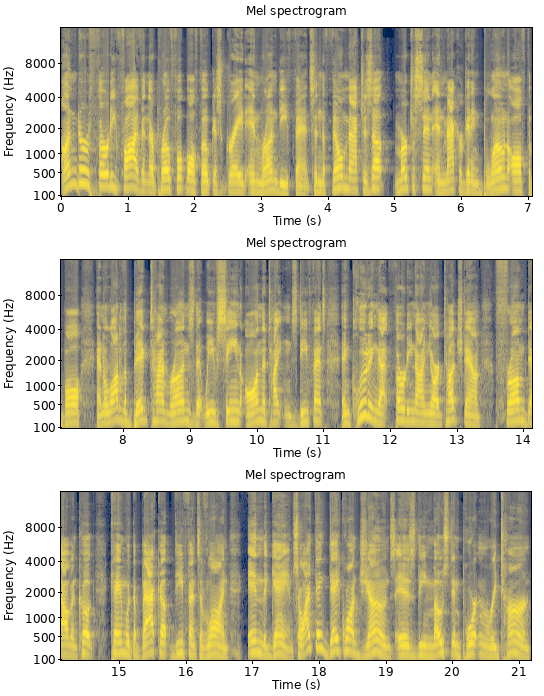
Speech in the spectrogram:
under 35 in their pro football focus grade in run defense. And the film matches up. Murchison and Mack are getting blown off the ball, and a lot of the big time runs that we've seen on the Titans defense, including that 39 yard touchdown from Dalvin Cook, came with the backup defensive line in the game. So I think Daquan Jones is the most important return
